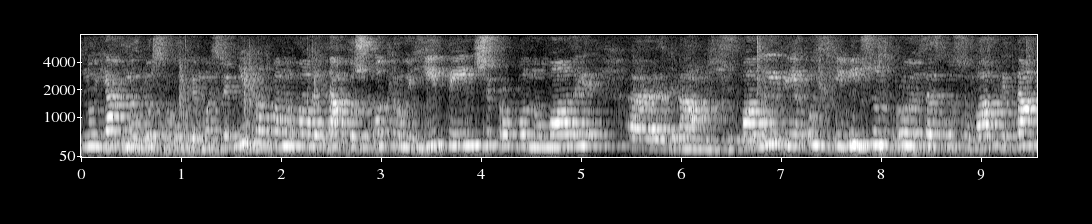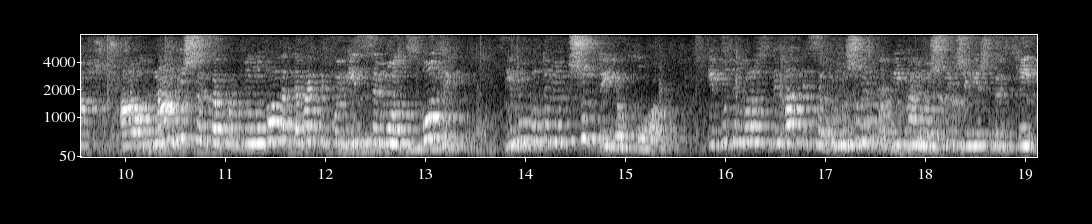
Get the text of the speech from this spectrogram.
Ну як ми позбудемось? Одні пропонували також отруїти, інші пропонували там спалити якусь хімічну зброю застосувати. там. А одна миша запропонувала, давайте повісимо дзвоник, і ми будемо чути його. І будемо розбігатися, бо ми швидко бігаємо швидше, ніж той кіт.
